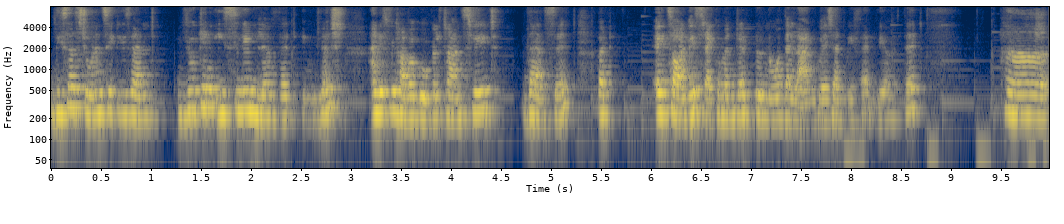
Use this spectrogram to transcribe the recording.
these are student cities, and you can easily live with English. And if you have a Google Translate, that's it. But it's always recommended to know the language and be familiar with it. Uh,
